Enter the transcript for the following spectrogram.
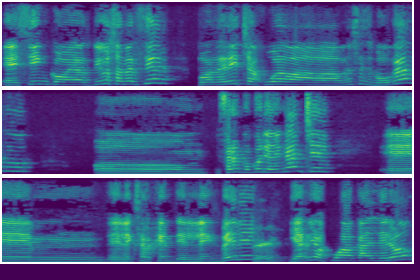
El 5 era Ortigosa Mercier. Por derecha jugaba, no sé si Bogado o mm, Franco Coria de enganche. Eh, el ex argentino, el ex Vélez. Y arriba jugaba Calderón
